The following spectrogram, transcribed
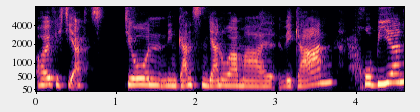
häufig die Aktion, den ganzen Januar mal vegan probieren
